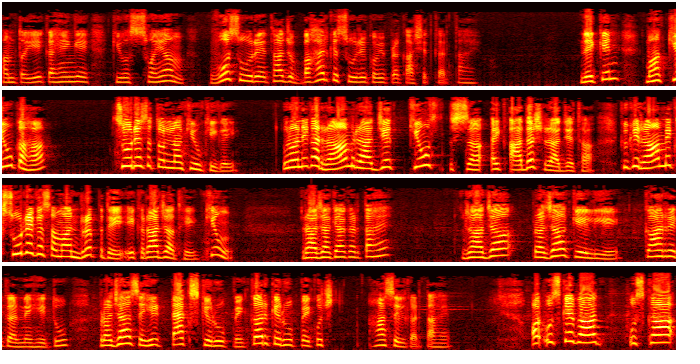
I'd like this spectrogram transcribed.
हम तो ये कहेंगे कि वो स्वयं वो सूर्य था जो बाहर के सूर्य को भी प्रकाशित करता है। लेकिन वहाँ क्यों कहा? सूर्य से तुलना क्यों की गई? उन्होंने कहा, राम राज्य क्यों एक आदर्श राज्य था? क्योंकि राम एक सूर्य के समान नृप थे, एक राजा थे। क्यों? राजा क्या करता है? राजा प्रजा के लिए कार्य करने हेतु प्रजा से ही टैक्स के रूप में, कर के रूप में कुछ हासिल करता है। और उसके बाद उसका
